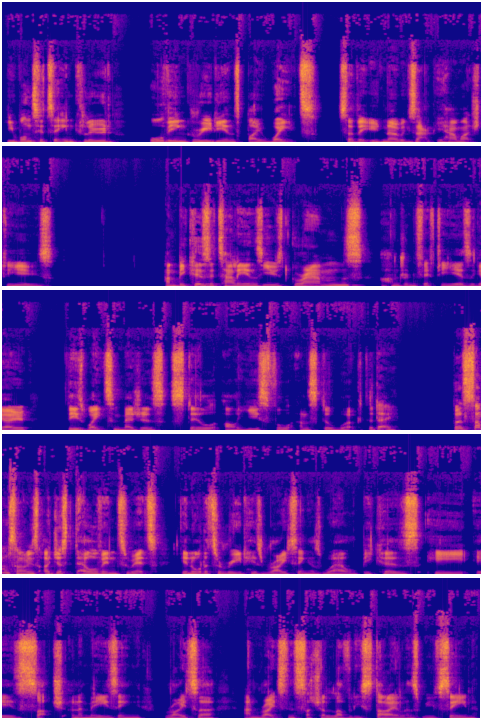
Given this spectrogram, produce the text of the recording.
he wanted to include all the ingredients by weight so that you'd know exactly how much to use. And because Italians used grams 150 years ago, these weights and measures still are useful and still work today. But sometimes I just delve into it in order to read his writing as well, because he is such an amazing writer and writes in such a lovely style, as we've seen.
